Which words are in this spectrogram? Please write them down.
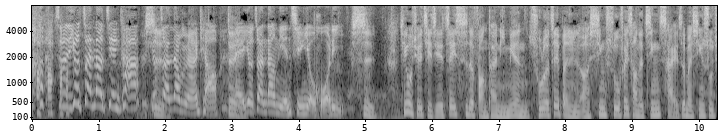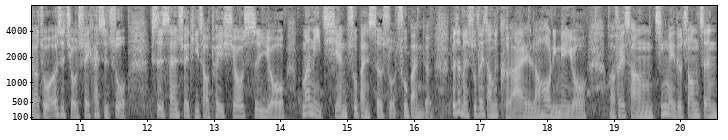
是不是又赚到健康，又赚到苗条，对、欸，又赚到年轻有活力？是。其实我觉得姐姐这一次的访谈里面，除了这本呃新书非常的精彩，这本新书叫做《二十九岁开始做，四十三岁提早退休》，是由 Money 钱出版社所出版的。所以这本书非常的可爱，然后里面有呃非常精美的装帧。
